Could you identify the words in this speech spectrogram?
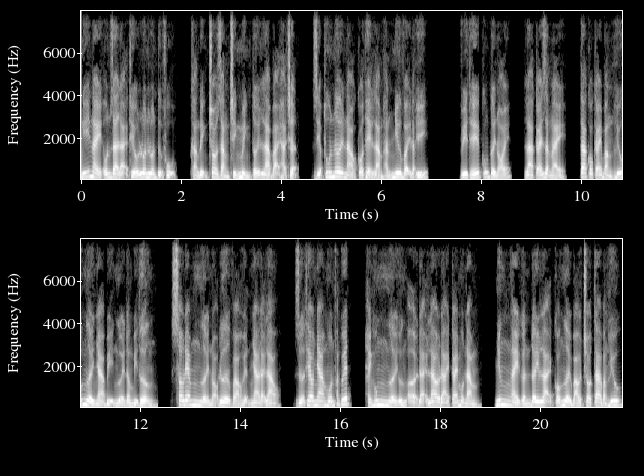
nghĩ này ôn gia đại thiếu luôn luôn tự phụ, khẳng định cho rằng chính mình tới là bại hạ trận, Diệp Thu nơi nào có thể làm hắn như vậy đắc ý. Vì thế cũng cười nói, là cái dạng này, ta có cái bằng hữu người nhà bị người đâm bị thương, sau đem người nọ đưa vào huyện Nha Đại Lao, dựa theo nha môn phán quyết, hành hung người ứng ở Đại Lao đãi cái một năm, nhưng ngày gần đây lại có người báo cho ta bằng hữu,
